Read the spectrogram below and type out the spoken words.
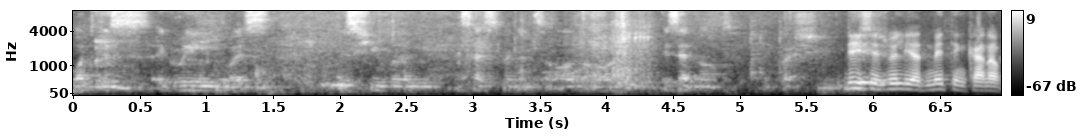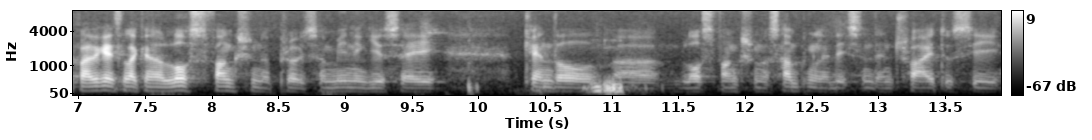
what is agreeing with this human assessment and so on, or is that not the question? This is really admitting kind of, I guess, like a loss function approach, so meaning you say Kendall uh, loss function or something like this, and then try to see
